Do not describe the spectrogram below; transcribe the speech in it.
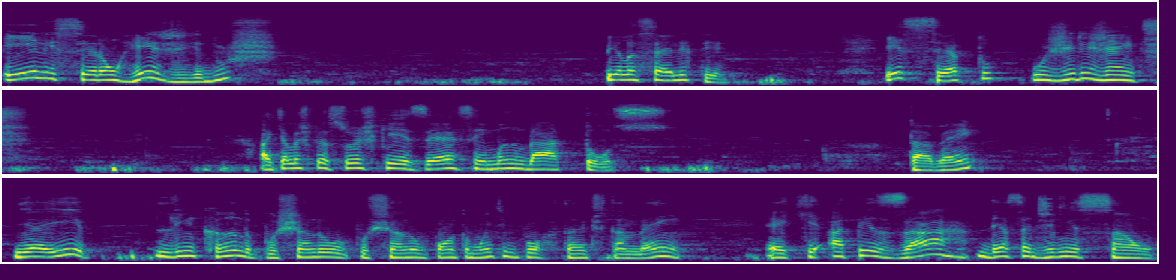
eles serão regidos pela CLT, exceto os dirigentes, aquelas pessoas que exercem mandatos. Tá bem? E aí, linkando, puxando, puxando um ponto muito importante também, é que apesar dessa admissão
